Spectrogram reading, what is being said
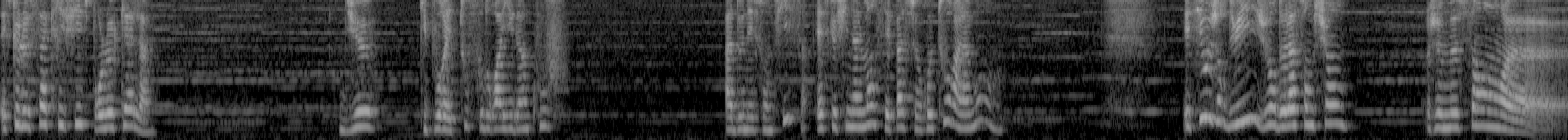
est que le sacrifice pour lequel Dieu, qui pourrait tout foudroyer d'un coup, a donné son fils, est-ce que finalement c'est pas ce retour à l'amour? Et si aujourd'hui, jour de l'Assomption, je me sens euh,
